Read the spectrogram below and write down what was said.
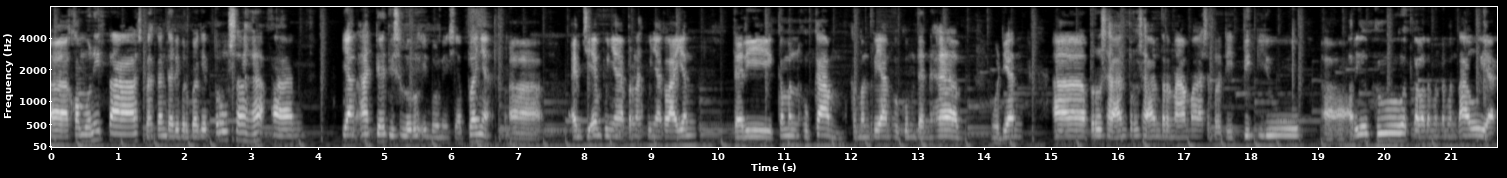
uh, komunitas bahkan dari berbagai perusahaan yang ada di seluruh Indonesia. Banyak uh, eh, MGM punya pernah punya klien dari Kemenhukam Kementerian Hukum dan HAM kemudian eh, perusahaan-perusahaan ternama seperti Big U uh, Real Good kalau teman-teman tahu ya.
